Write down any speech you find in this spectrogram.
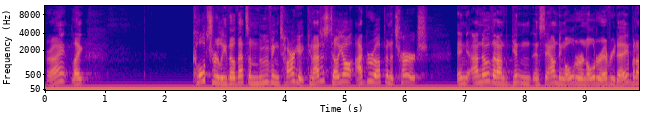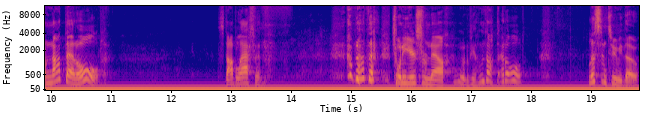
Right? Like, culturally, though, that's a moving target. Can I just tell y'all, I grew up in a church, and I know that I'm getting and sounding older and older every day, but I'm not that old. Stop laughing. I'm not that 20 years from now. I'm going to be I'm not that old. Listen to me though.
